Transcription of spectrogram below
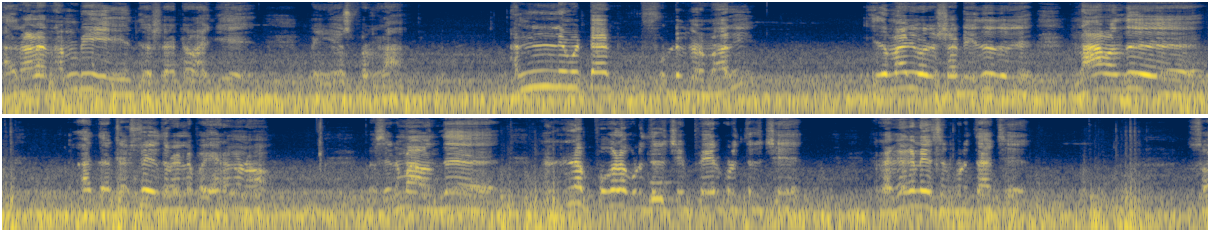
அதனால் நம்பி இந்த ஷர்ட்டை வாங்கி நீங்கள் யூஸ் பண்ணலாம். அன்லிமிட்டட் ஃபுட்டுங்கிற மாதிரி இது மாதிரி ஒரு ஷர்ட் இது இது- நான் வந்து அந்த டெக்ஸ்டைல் துறையில் போய் இறங்கணும். இப்போ சினிமா வந்து நல்ல புகழை கொடுத்துருச்சு பேர் கொடுத்துருச்சு. ரெகக்னேஷன் கொடுத்தாச்சு. ஸோ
